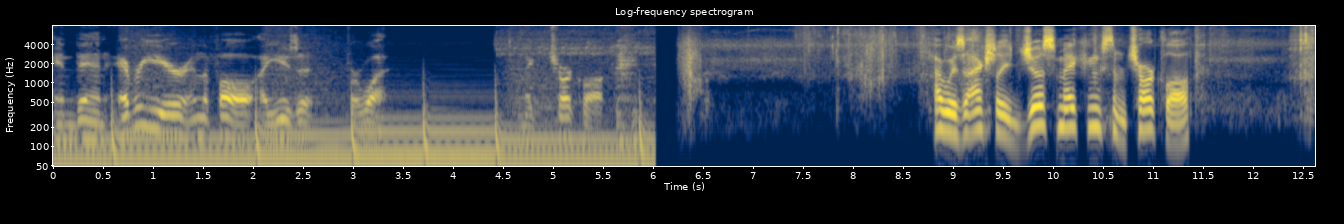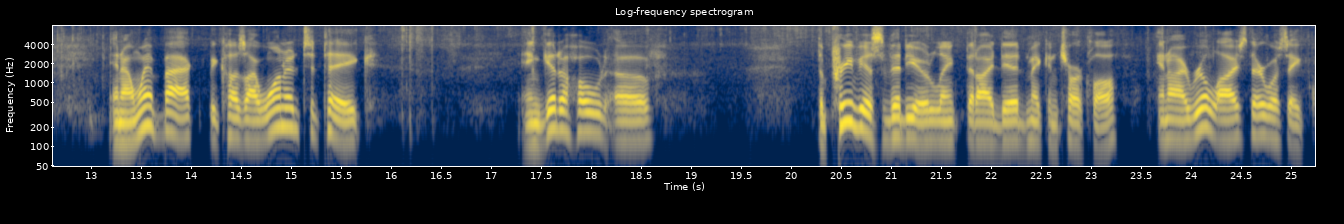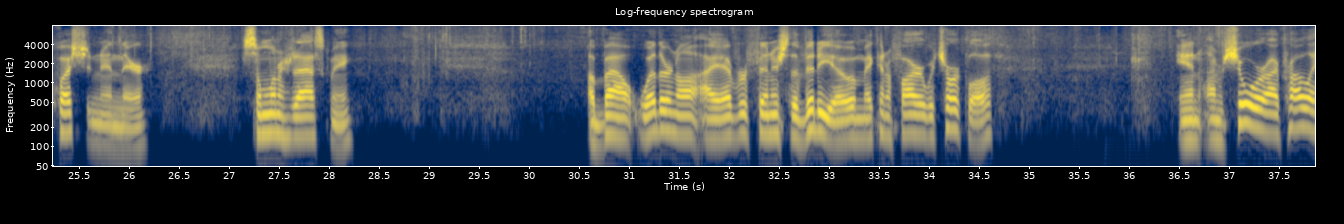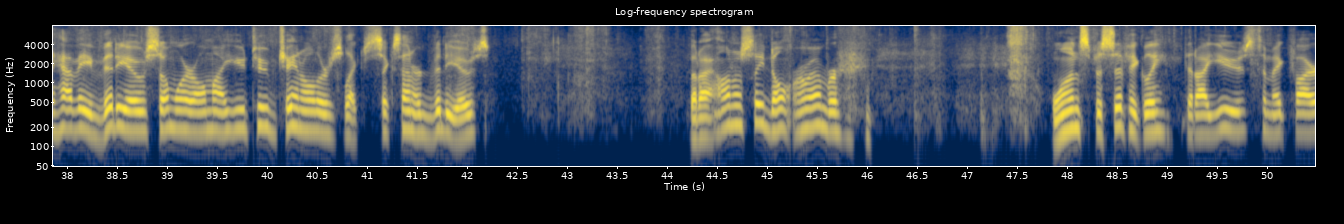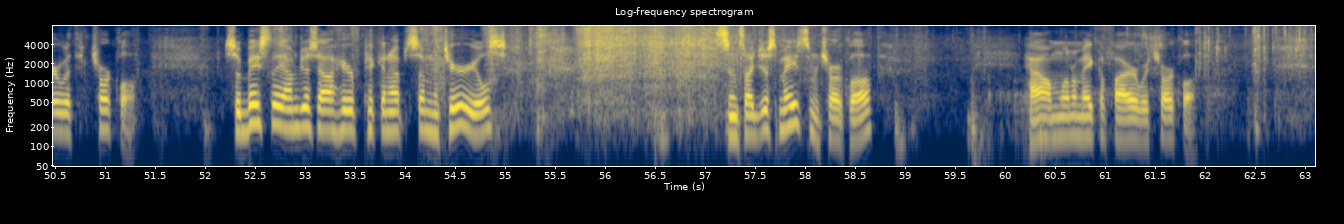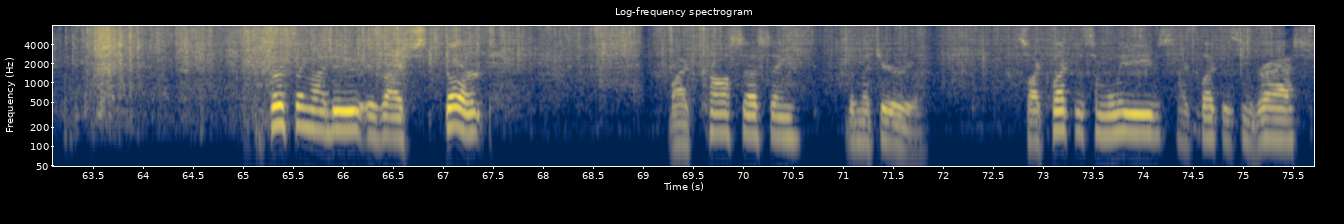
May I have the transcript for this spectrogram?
And then every year in the fall, I use it for what? To make char cloth. I was actually just making some char cloth and I went back because I wanted to take and get a hold of the previous video link that I did making char cloth and I realized there was a question in there. Someone had asked me about whether or not I ever finished the video making a fire with char cloth. And I'm sure I probably have a video somewhere on my YouTube channel. There's like 600 videos. But I honestly don't remember one specifically that I used to make fire with char cloth. So basically I'm just out here picking up some materials since I just made some char cloth how I'm going to make a fire with char cloth. First thing I do is I start by processing the material. So I collected some leaves, I collected some grass.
